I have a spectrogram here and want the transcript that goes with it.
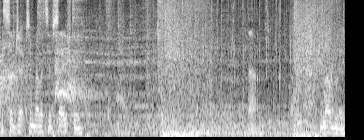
the subject in relative safety. Ah, lovely.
